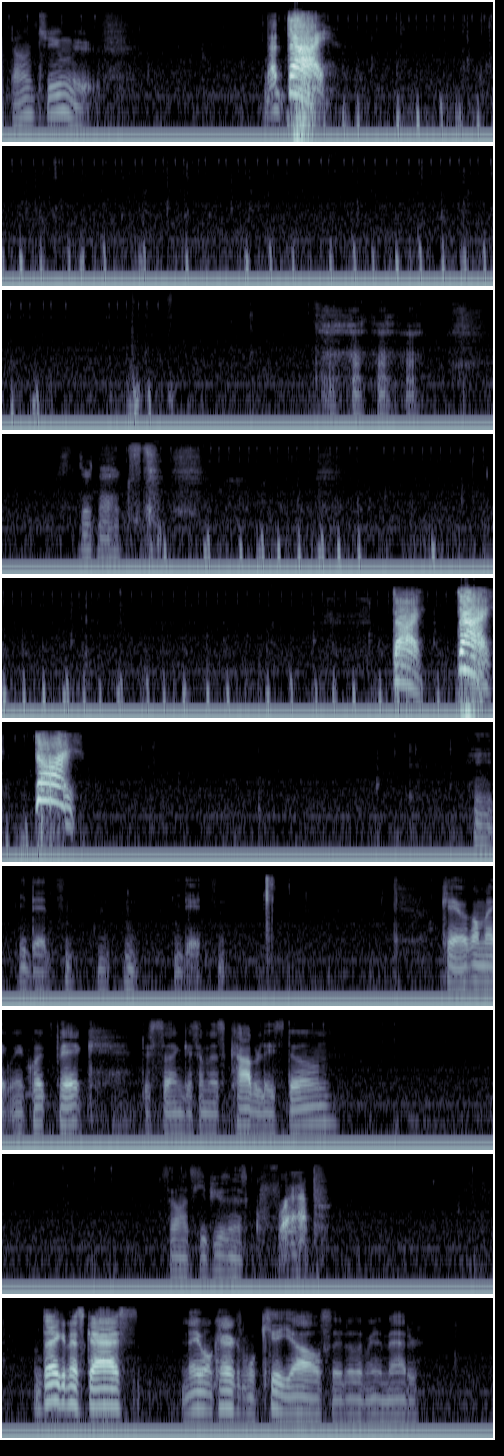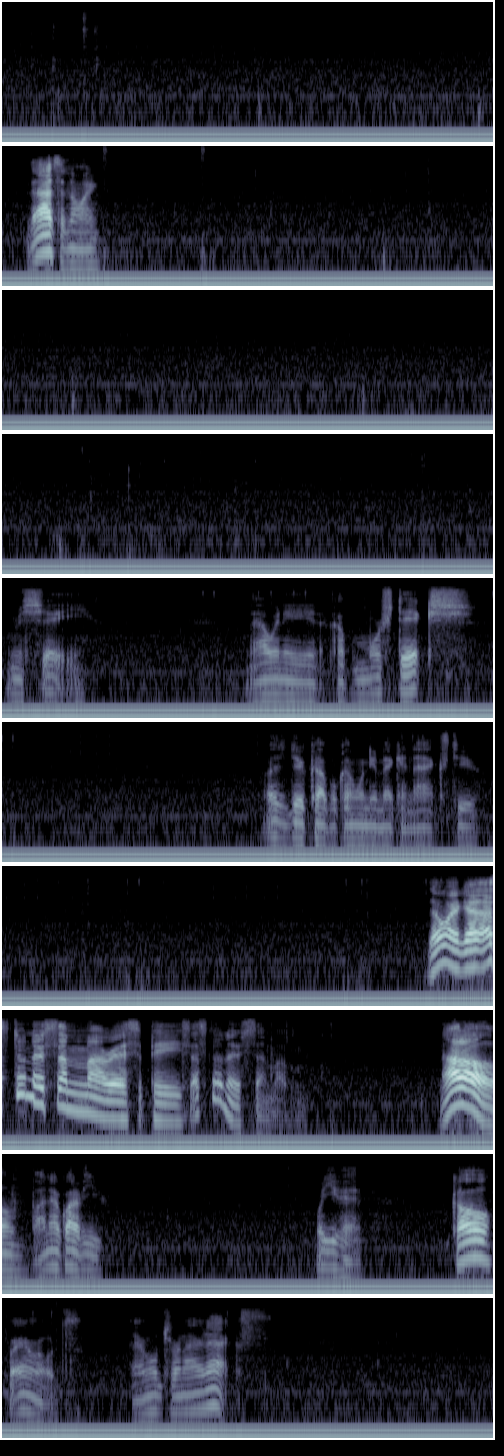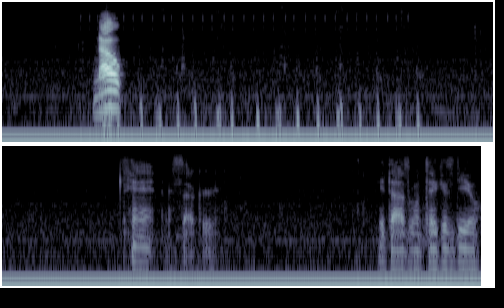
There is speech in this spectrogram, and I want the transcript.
Don't you move. Now die! You're next. Die! Die! Die! he, he did. he did. Okay, we're gonna make me a quick pick. Just so I can get some of this cobblestone. So I don't have to keep using this crap. I'm taking this, guys. And they won't care because we'll kill y'all, so it doesn't really matter. That's annoying. See. Now we need a couple more sticks. Let's do a couple because we need to make an axe too. Don't worry guys, I still know some of my recipes. I still know some of them. Not all of them, but I know quite a few. What do you have? Coal for emeralds. Emeralds for an iron axe. Nope. Sucker. He thought I was going to take his deal.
